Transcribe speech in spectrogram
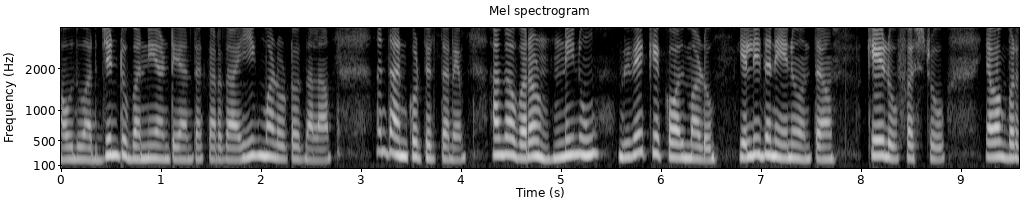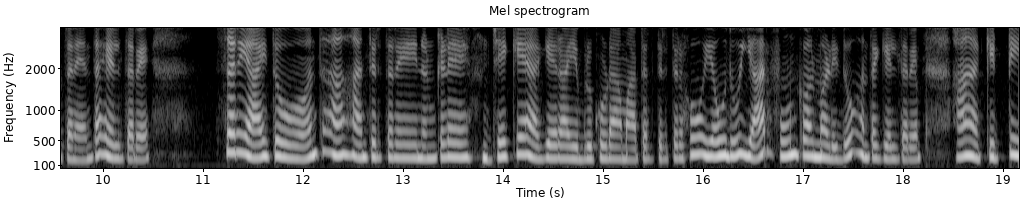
ಹೌದು, ಅರ್ಜೆಂಟು ಬನ್ನಿ ಆಂಟಿ ಅಂತ ಕರೆದ. ಈಗ ಮಾಡಿ ಹೊಟ್ಟೋದ್ನಲ್ಲ ಅಂತ ಅಂದ್ಕೊಡ್ತಿರ್ತಾರೆ ಆಗ ವರುಣ್, ನೀನು ವಿವೇಕ್ಗೆ ಕಾಲ್ ಮಾಡು. ಎಲ್ಲಿದ್ದಾನೆ ಏನು ಅಂತ ಕೇಳು ಫಸ್ಟು ಯಾವಾಗ ಬರ್ತಾನೆ? ಅಂತ ಹೇಳ್ತಾರೆ. ಸರಿ, ಆಯಿತು ಅಂತ ಅಂತಿರ್ತಾರೆ. ಇನ್ನೊಂದು ಕಡೆ ಜೆ ಕೆ ಆಗೇರ ಇಬ್ಬರು ಕೂಡ ಮಾತಾಡ್ತಿರ್ತಾರೆ. ಹೋ ಯಾವುದು ಯಾರು ಫೋನ್ ಕಾಲ್ ಮಾಡಿದ್ದು ಅಂತ ಕೇಳ್ತಾರೆ. ಹಾಂ, ಕಿಟ್ಟಿ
